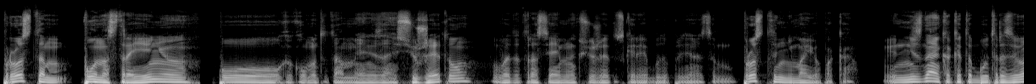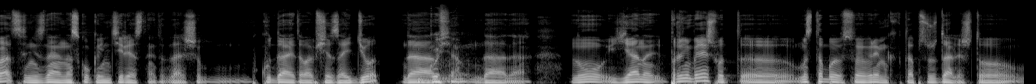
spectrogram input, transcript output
Просто по настроению, по какому-то там, я не знаю, сюжету, в этот раз я именно к сюжету скорее буду придираться, просто не мое пока. Не знаю, как это будет развиваться, не знаю, насколько интересно это дальше, куда это вообще зайдет. Да, Гусям. да, да. Ну, я, понимаешь, вот э, мы с тобой в свое время как-то обсуждали, что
